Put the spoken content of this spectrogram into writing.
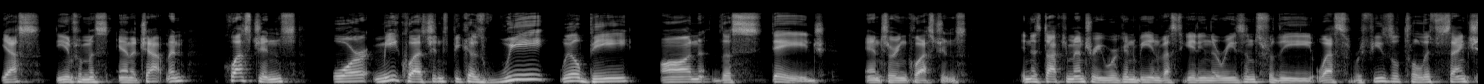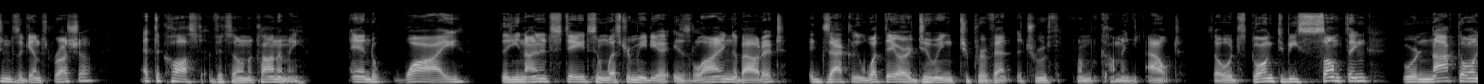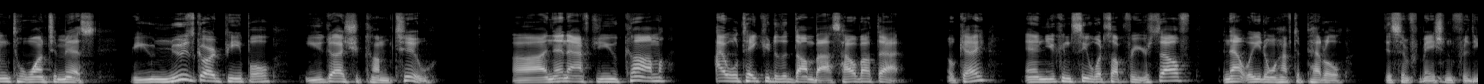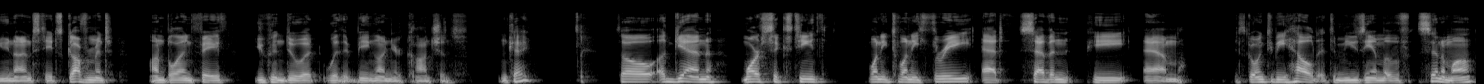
yes, the infamous Anna Chapman, questions or me questions because we will be on the stage answering questions. In this documentary, we're going to be investigating the reasons for the West's refusal to lift sanctions against Russia at the cost of its own economy and why the United States and Western media is lying about it, exactly what they are doing to prevent the truth from coming out. So it's going to be something you are not going to want to miss. For you NewsGuard people, you guys should come too. Uh, and then after you come, I will take you to the Donbass. How about that? Okay? And you can see what's up for yourself. And that way you don't have to peddle disinformation for the United States government on blind faith. You can do it with it being on your conscience. Okay? So again, March 16th, 2023 at 7 p.m. It's going to be held at the Museum of Cinema,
